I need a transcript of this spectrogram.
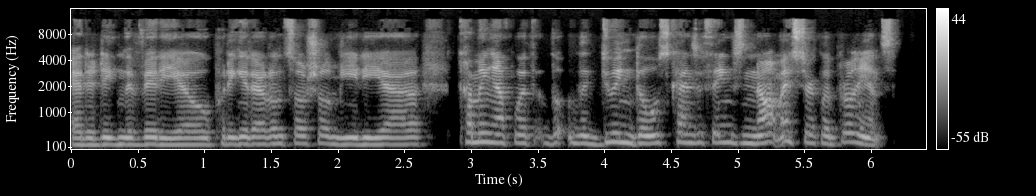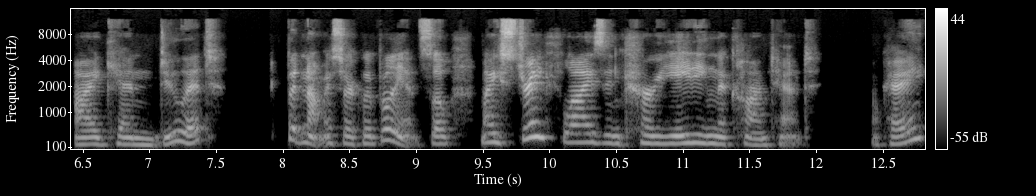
editing the video putting it out on social media coming up with like doing those kinds of things not my circle of brilliance i can do it but not my circle of brilliance so my strength lies in creating the content Okay.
